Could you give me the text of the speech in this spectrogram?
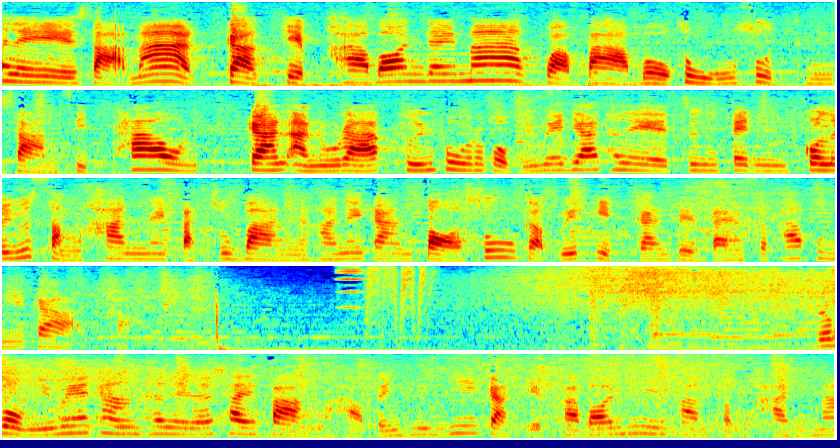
ทะเลสามารถกักเก็บคาร์บอนได้มากกว่าป่าบกสูงสุดถึง 30 เท่า การอนุรักษ์ฟื้นฟูระบบนิเวศหญ้าทะเล จึงเป็นกลยุทธ์สำคัญในปัจจุบันนะคะในการต่อสู้กับวิกฤตการเปลี่ยนแปลงสภาพภูมิอากาศค่ะ ระบบนิเวศทางทะเลและชายฝั่งค่ะเป็นพื้นที่กักเก็บคาร์บอนที่มีความสำคัญม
